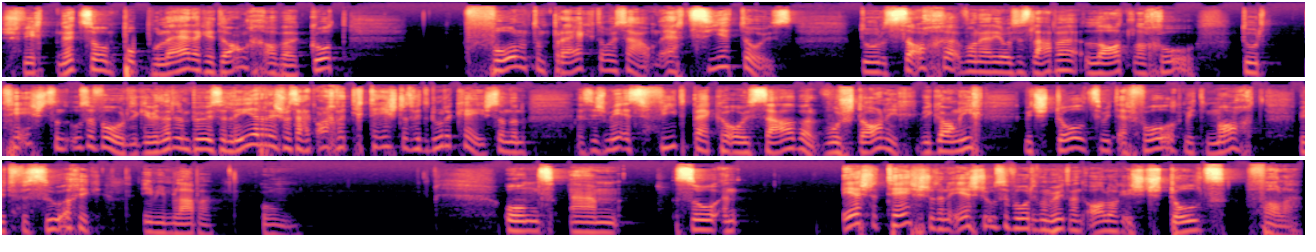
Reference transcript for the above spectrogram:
Das ist vielleicht nicht so ein populärer Gedanke, aber Gott formt und prägt uns auch und erzieht uns durch Sachen, die er in unser Leben lässt, kommen, durch Tests und Herausforderungen, weil nicht ein böser Lehrer ist, der sagt, oh, ich will dich testen, dass du wieder durchgehst, sondern es ist mehr ein Feedback an uns selber. Wo stehe ich? Wie gehe ich mit Stolz, mit Erfolg, mit Macht, mit Versuchung in meinem Leben um? Und ähm, so ein erster Test oder eine erste Herausforderung, die wir heute anschauen ist Stolz fallen.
